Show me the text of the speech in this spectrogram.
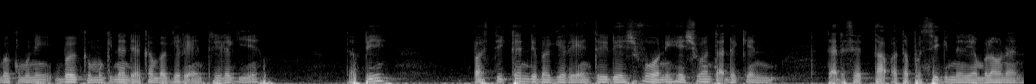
berkemungkinan dia akan bagi re-entry lagi ya. Tapi pastikan dia bagi re-entry di H4 ni H1 tak ada can, tak ada setup ataupun signal yang berlawanan.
